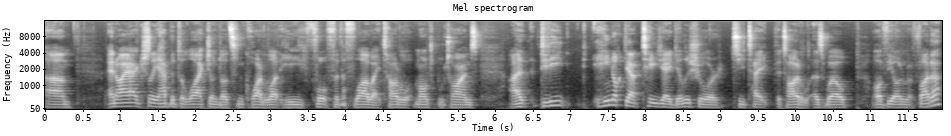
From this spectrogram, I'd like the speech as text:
Um, and I actually happen to like John Dodson quite a lot. He fought for the flyweight title multiple times. Uh, did he? He knocked out T.J. Dillashaw to take the title as well of the Ultimate Fighter.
